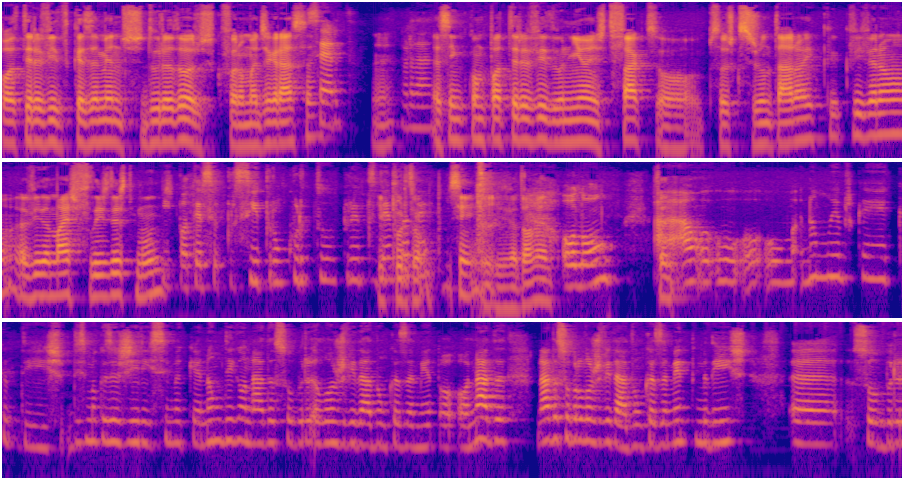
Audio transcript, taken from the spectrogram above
pode ter havido casamentos duradouros que foram uma desgraça. Certo. Né? Verdade. Assim como pode ter havido uniões de facto ou pessoas que se juntaram e que, que viveram a vida mais feliz deste mundo. E pode ter sido por si por um curto período de tempo. Um, sim, eventualmente. ou longo. Há, há, o, o, o, não me lembro quem é que diz, diz uma coisa giríssima que é não me digam nada sobre a longevidade de um casamento, ou, ou nada, nada sobre a longevidade de um casamento me diz uh, sobre,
